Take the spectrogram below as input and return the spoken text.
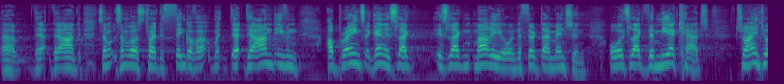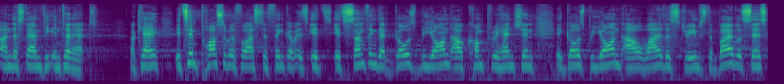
Um, there, there, aren't. Some, some of us try to think of, uh, there, there aren't even, our brains, again, it's like, it's like Mario in the third dimension, or it's like the meerkat trying to understand the internet. Okay? It's impossible for us to think of it. It's, it's, it's, something that goes beyond our comprehension. It goes beyond our wildest dreams. The Bible says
